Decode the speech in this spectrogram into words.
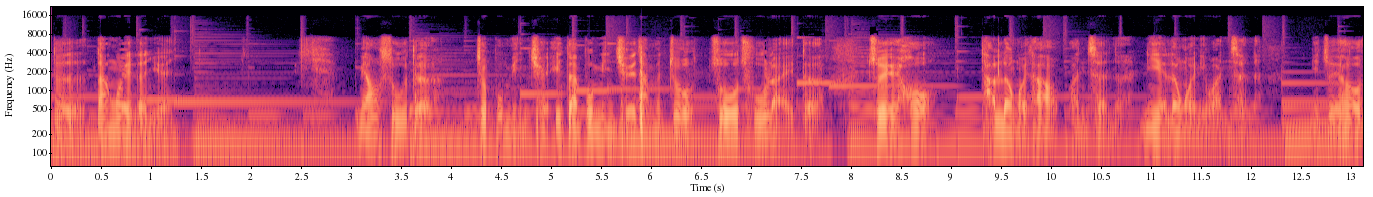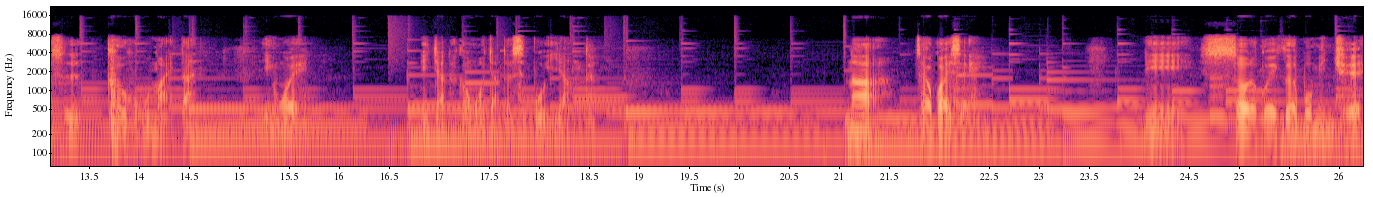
的单位人员。描述的就不明确，一旦不明确，他们就做出来的，最后他认为他完成了，你也认为你完成了，你最后是客户不买单，因为你讲的跟我讲的是不一样的，那这要怪谁？你收的规格不明确，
